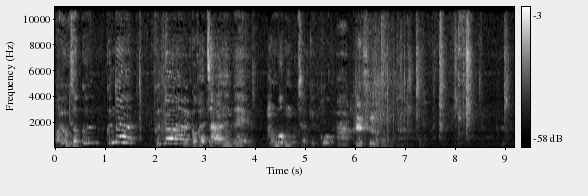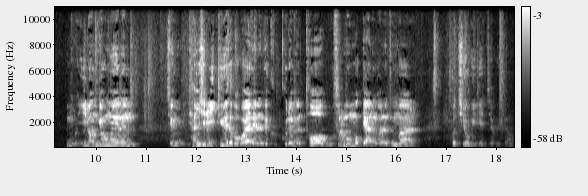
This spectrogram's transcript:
어, 여기서 끝 끝날 끝날 것 같지 않은데 방법은 못 찾겠고 아 그래 슬러. 네. 음, 이런 경우에는 지금 현실을 잊기 위해서 먹어야 되는데 그, 러면 더 술을 못 먹게 하는 거는 정말 더 지옥이겠죠, 그죠?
